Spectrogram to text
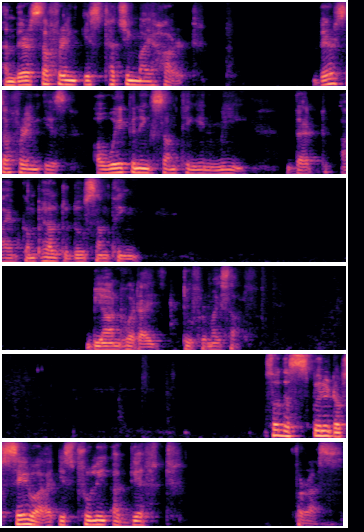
and their suffering is touching my heart. Their suffering is awakening something in me that I am compelled to do something beyond what I do for myself. So, the spirit of seva is truly a gift for us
